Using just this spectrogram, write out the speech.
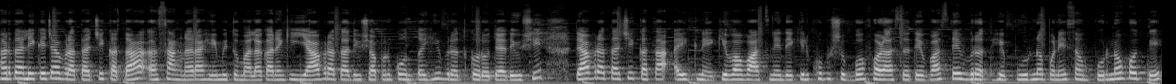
हरतालिकेच्या व्रताची कथा सांगणार आहे मी तुम्हाला. कारण की या व्रता दिवशी आपण कोणतंही व्रत करू त्या दिवशी त्या व्रताची कथा ऐकणे किंवा वाचणे देखील खूप शुभ फळ असतं. तेव्हाच ते व्रत हे पूर्णपणे संपूर्ण होते.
